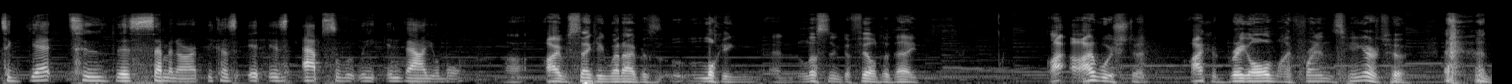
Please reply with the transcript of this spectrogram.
to get to this seminar because it is absolutely invaluable. Uh, I was thinking when I was looking and listening to Phil today, I, I wish that I could bring all my friends here to and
